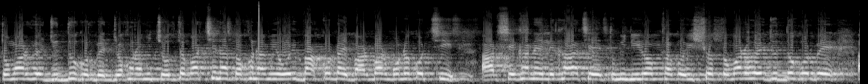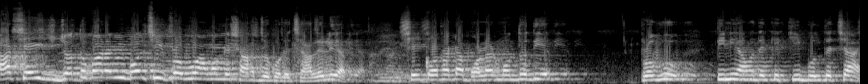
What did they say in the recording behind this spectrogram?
তোমার হয়ে যুদ্ধ করবেন। যখন আমি চলতে পারছি না, তখন আমি ওই বাক্যটাই বারবার মনে করছি। আর সেখানে লেখা আছে, তুমি নীরব থাকো, ঈশ্বর তোমার হয়ে যুদ্ধ করবে। আর সেই যতবার আমি বলছি, প্রভু আমাকে সাহায্য করেছে। হালেলিয়া। সেই কথাটা বলার মধ্য দিয়ে প্রভু, তিনি আমাদেরকে কি বলতে চায়?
